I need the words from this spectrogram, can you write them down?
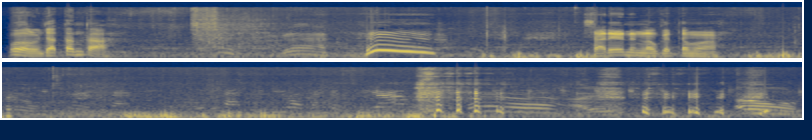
Wah, loncatan ta. Gak. Sare dan lauk kita mah. Aduh,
